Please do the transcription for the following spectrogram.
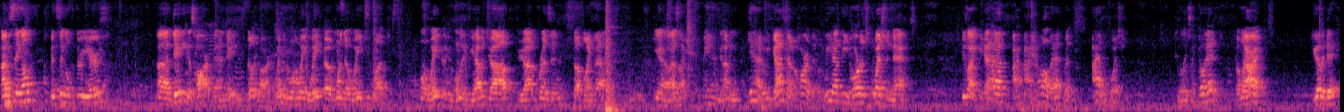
I'm single. Been single for three years. Uh, dating is hard, man. Dating is really hard. Women want to wait, wait, uh, want to know way too much. Want to wait. Want to, if you have a job, if you're out of prison, stuff like that. You know, I was like, man. I mean, yeah. I mean, guys got it hard though. We have the hardest question to ask. He's like, yeah, I, I have all that, but I have a question. And the lady's like, go ahead. So I'm like, all right. Do you have a dick?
